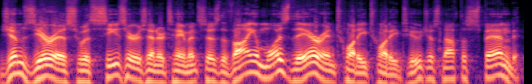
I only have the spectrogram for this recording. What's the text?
Jim Ziris with Caesars Entertainment says the volume was there in 2022, just not the spend.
